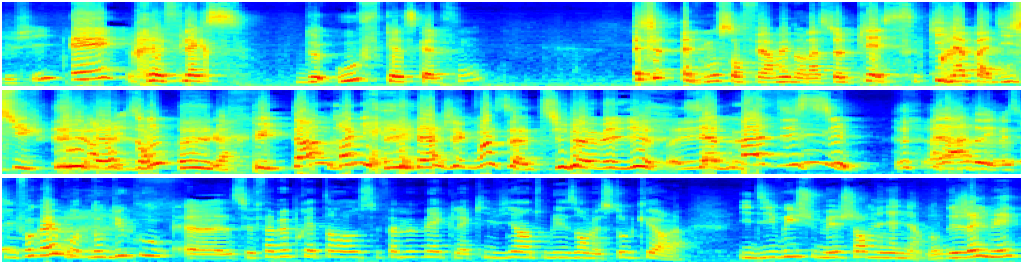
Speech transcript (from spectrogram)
Des filles. Et réflexe de ouf, qu'est-ce qu'elles font? Elles vont s'enfermer dans la seule pièce qui n'a pas d'issue. Leur maison, leur putain de grenier. Et à chaque fois ça tue Amélie. Il n'y a pas d'issue. Alors attendez, parce qu'il faut quand même. Donc du coup, euh, ce fameux prétend, ce fameux mec là qui vient tous les ans, le stalker là, il dit oui, je suis méchant, gna gna. Donc déjà, il met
